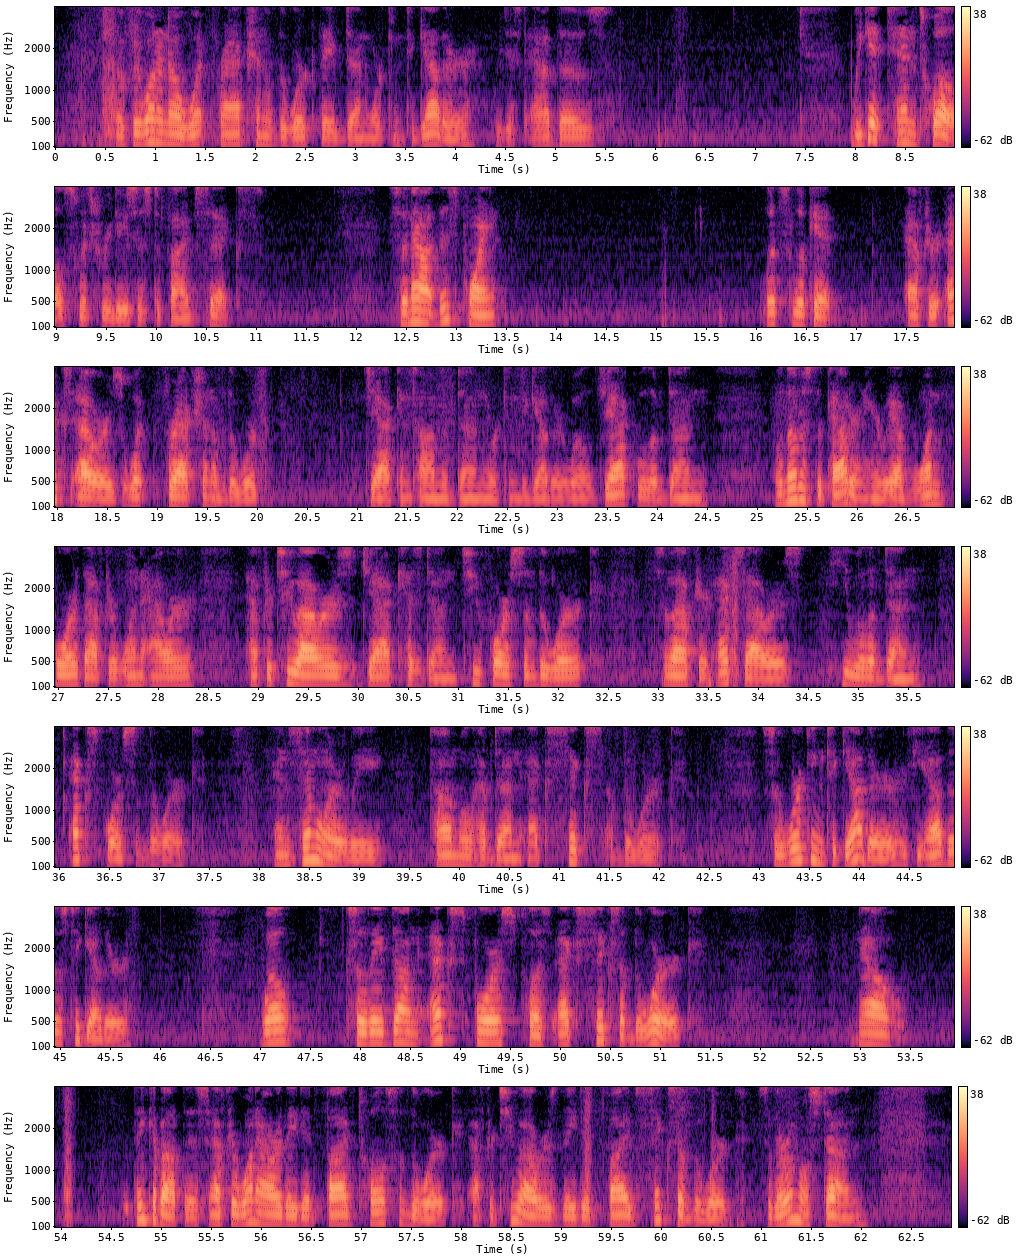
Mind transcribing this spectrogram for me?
So if we want to know what fraction of the work they've done working together, we just add those we get 10 twelfths, which reduces to 5 6. So now at this point, let's look at, after x hours, what fraction of the work Jack and Tom have done working together. Well, Jack will have done, well notice the pattern here. We have 1 fourth after 1 hour. After 2 hours, Jack has done 2 fourths of the work. So after x hours, he will have done x fourths of the work. And similarly, Tom will have done x6 of the work. So working together, if you add those together, well, so they've done x fourths plus x6 of the work. Now, think about this. After one hour, they did 5 twelfths of the work. After two hours, they did 5 sixths of the work. So they're almost done.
